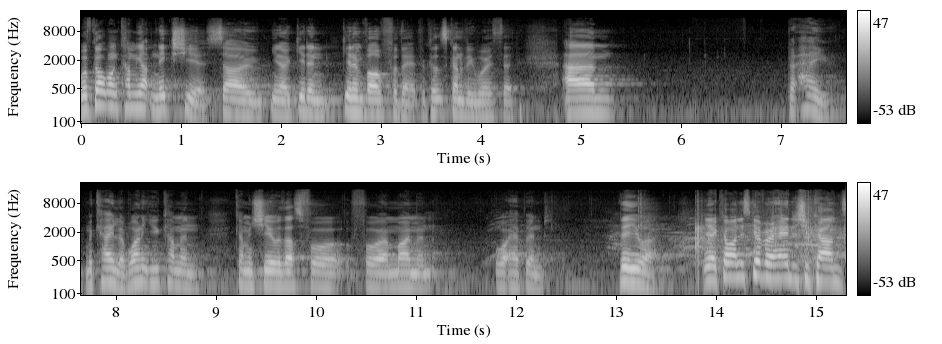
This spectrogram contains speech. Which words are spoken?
We've got one coming up next year, so you know, get in, get involved for that because it's going to be worth it. Um, but hey, Michaela, why don't you come and come and share with us for, for a moment what happened? There you are. Yeah, come on, let's give her a hand as she comes.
